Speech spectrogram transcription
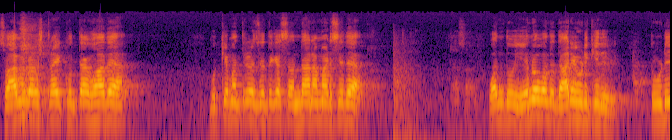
ಸ್ವಾಮಿಗಳ ಸ್ಟ್ರೈಕ್ ಕುಂತಾಗ ಹೋದೆ. ಮುಖ್ಯಮಂತ್ರಿಗಳ ಜೊತೆಗೆ ಸಂಧಾನ ಮಾಡಿಸಿದೆ. ಒಂದು ಏನೋ ಒಂದು ದಾರಿ ಹುಡುಕಿದ್ದೀವಿ ಟು ಡಿ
